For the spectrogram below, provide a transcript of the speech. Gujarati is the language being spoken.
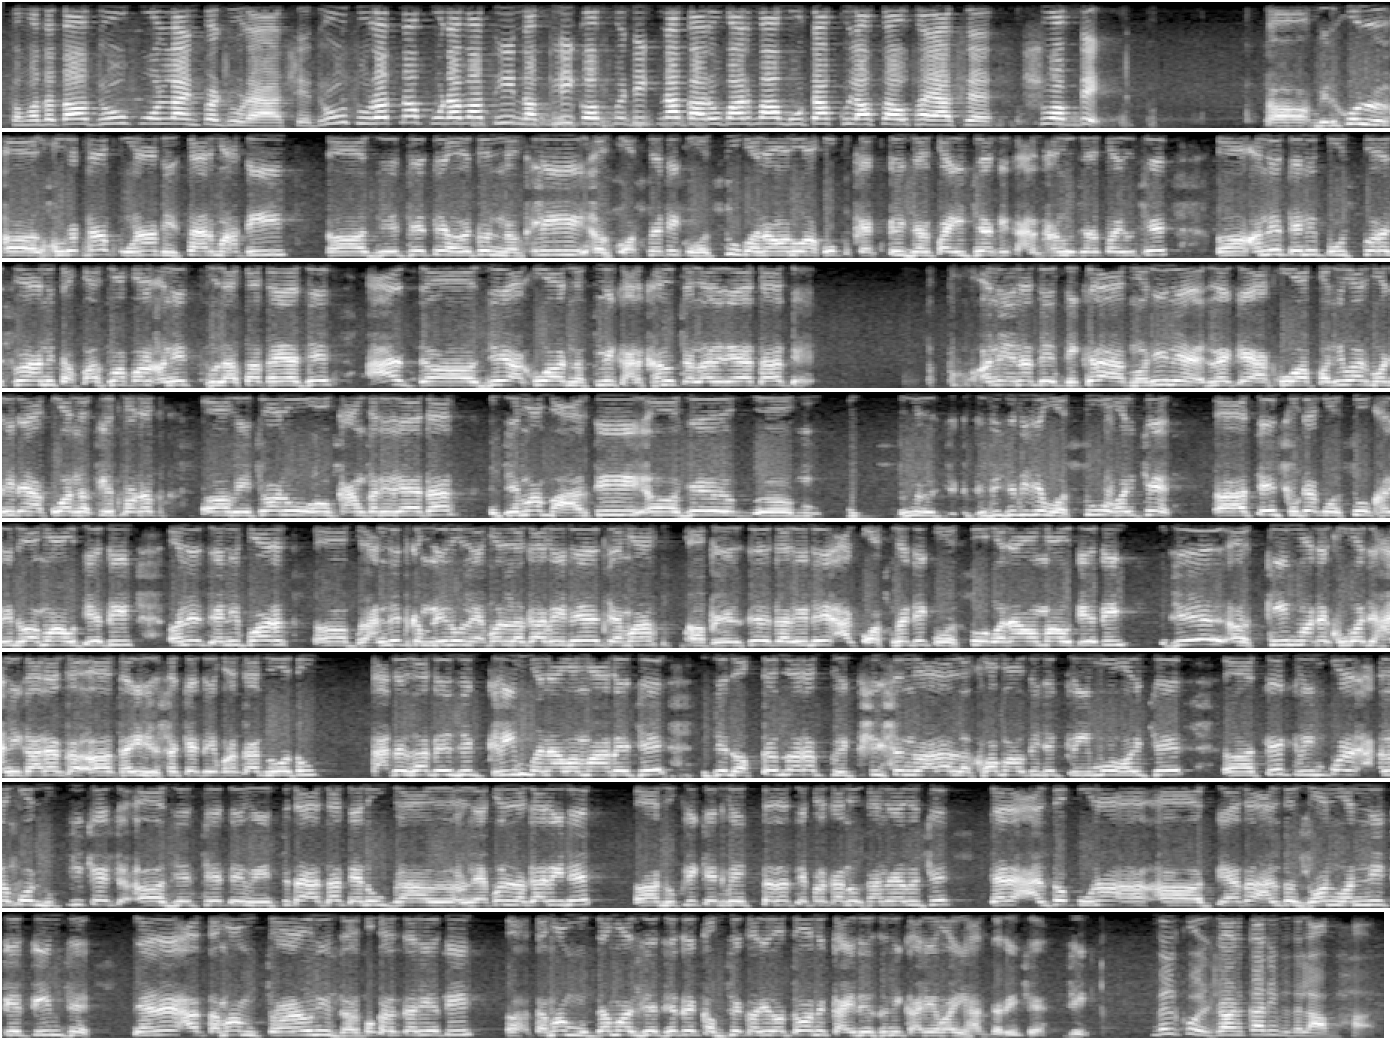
સંવાદદાતા ધ્રુવ ફોન લાઈન પર જોડાયા છે. ધ્રુવ, સુરતના પૂણામાંથી નકલી કોસ્મેટિકના કારોબારમાં મોટા ખુલાસાઓ થયા છે. શું અપડેટ? બિલકુલ સુરતના પૂણા વિસ્તારમાંથી જે છે તે હવે તો નકલી કોસ્મેટિક વસ્તુ બનાવવાનું આખું ફેક્ટરી ઝડપાઈ છે કે કારખાનું ઝડપાયું છે. અને તેની પૂછપરછમાં અને તપાસમાં પણ અનેક ખુલાસા થયા છે. આ જે આખું આ નકલી કારખાનું ચલાવી રહ્યા હતા તે અને એના બે દીકરા મળીને, એટલે કે આખું આ પરિવાર મળીને આખું આ નકલી પ્રોડક્ટ વેચવાનું કામ કરી રહ્યા હતા. જેમાં બહારથી જે જુદી જુદી જે વસ્તુઓ હોય છે તે છૂટક વસ્તુઓ ખરીદવામાં આવતી હતી અને તેની પર બ્રાન્ડેડ કંપનીનું લેબલ લગાવીને તેમાં ભેળસેળ કરીને આ કોસ્મેટિક વસ્તુઓ બનાવવામાં આવતી હતી જે સ્કિન માટે ખૂબ જ હાનિકારક થઈ શકે તે પ્રકારનું હતું. સાથે સાથે જે ક્રીમ બનાવવામાં આવે છે જે ડોક્ટર દ્વારા પ્રિસ્ક્રિપ્શન દ્વારા લખવામાં આવતી જે ક્રીમો હોય છે તે ક્રીમ પણ આ લોકો ડુપ્લિકેટ જે છે તે વેચતા હતા તેનું લેબલ લગાવીને ડુપ્લિકેટ વેચતા હતા તે પ્રકારનું સામે આવ્યું છે. ત્યારે હાલ તો અ, ત્યાં હાલ તો ઝોન વનની તે ટીમ છે. તેણે આ તમામ ત્રણેયની ધરપકડ કરી હતી. તમામ મુદ્દામાં જે છે તે કબજે કર્યો હતો અને કાયદેસરની કાર્યવાહી હાથ ધરી છે. જી. બિલકુલ, જાણકારી બદલ આભાર.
